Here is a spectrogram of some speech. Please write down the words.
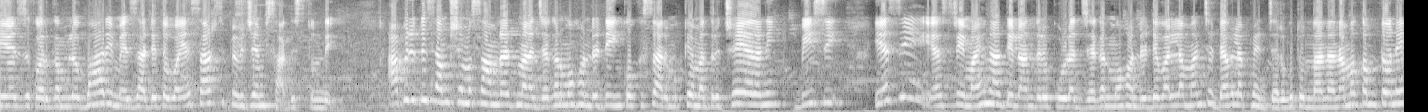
నియోజకవర్గంలో భారీ మెజార్టీతో వైఎస్ఆర్సీపీ విజయం సాధిస్తుంది. అభివృద్ధి సంక్షేమ సామ్రాట్ మన జగన్మోహన్ రెడ్డి ఇంకొకసారి ముఖ్యమంత్రి చేయాలని బీసీ ఎస్సీ ఎస్టీ మైనార్టీలు అందరూ కూడా జగన్మోహన్ రెడ్డి వల్ల మంచి డెవలప్మెంట్ జరుగుతుందన్న నమ్మకంతోనే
